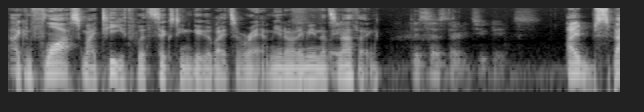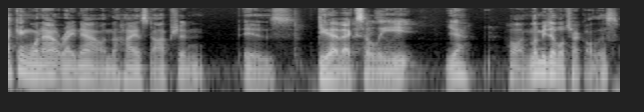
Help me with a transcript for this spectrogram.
I can floss my teeth with 16 gigabytes of RAM. You know what I mean? That's nothing. This has 32 gigs. I'm specking one out right now, and the highest option is Do you have X Elite? yeah. Hold on, let me double check all this.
